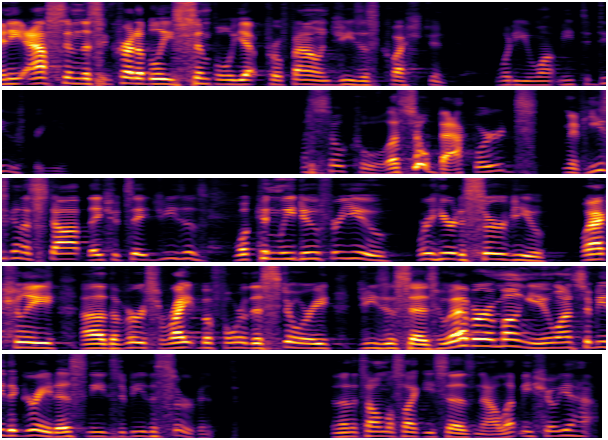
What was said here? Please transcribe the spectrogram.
and he asks him this incredibly simple yet profound Jesus question What do you want me to do for you? That's so cool. That's so backwards. I mean, if he's going to stop, they should say, Jesus, what can we do for you? We're here to serve you. Well, actually, uh, the verse right before this story, Jesus says, Whoever among you wants to be the greatest needs to be the servant. And then it's almost like he says, Now let me show you how.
